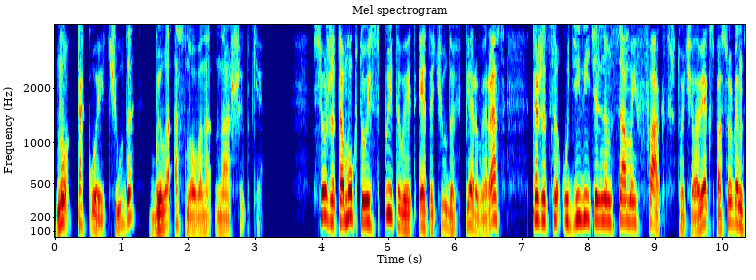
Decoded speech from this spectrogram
но такое чудо было основано на ошибке. Все же тому, кто испытывает это чудо в первый раз, кажется удивительным самый факт, что человек способен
